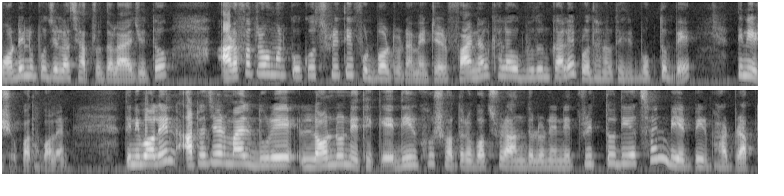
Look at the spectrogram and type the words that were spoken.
মডেল উপজেলা ছাত্রদল আয়োজিত আরাফাত রহমান কোকো স্মৃতি ফুটবল টুর্নামেন্টের ফাইনাল খেলা উদ্বোধনকালে প্রধান অতিথির বক্তব্যে তিনি এসব কথা বলেন। তিনি বলেন আট হাজার মাইল দূরে লন্ডনে থেকে দীর্ঘ সতেরো বছর আন্দোলনে নেতৃত্ব দিয়েছেন বিএনপির ভারপ্রাপ্ত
